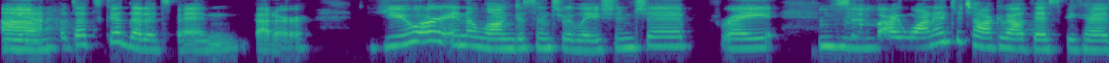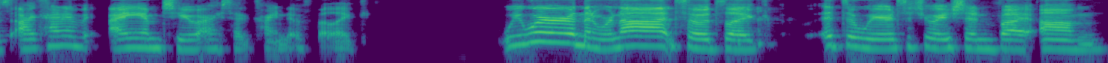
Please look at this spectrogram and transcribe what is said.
Um, yeah. but that's good that it's been better. You are in a long distance relationship, right? Mm-hmm. So I wanted to talk about this because I kind of I am too. I said kind of, but like we were and then we're not. So it's like it's a weird situation. But um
